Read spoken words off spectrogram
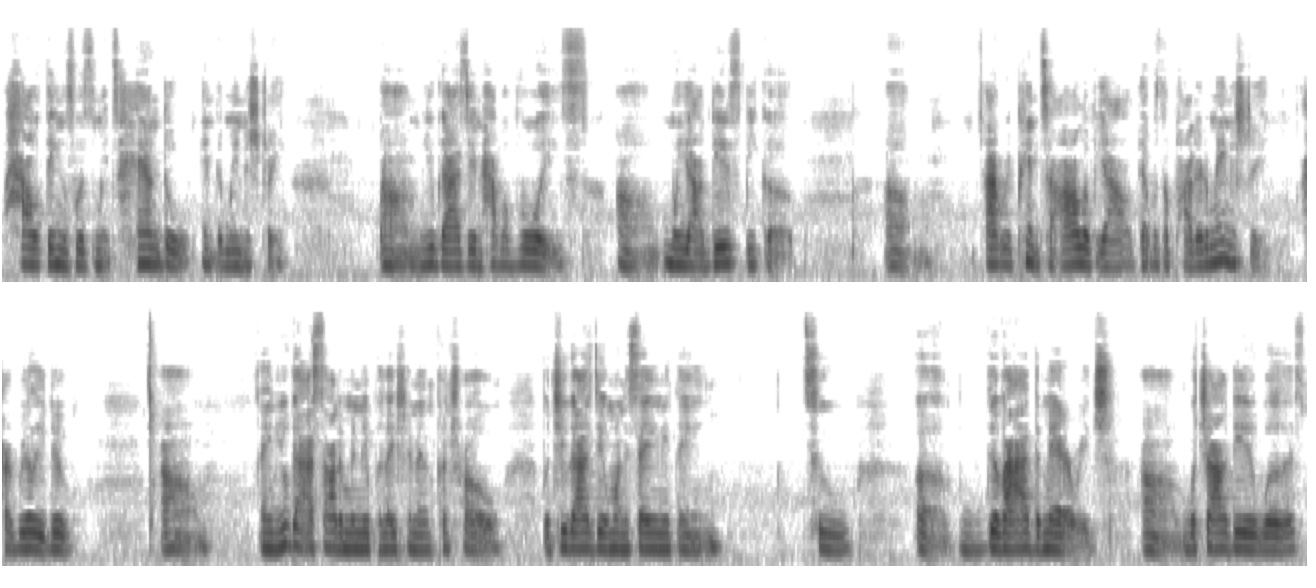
how things was mishandled in the ministry. Um, you guys didn't have a voice um, when y'all did speak up. Um, I repent to all of y'all that was a part of the ministry. I really do. Um, and you guys saw the manipulation and control, but you guys didn't want to say anything to uh, divide the marriage. Um, what y'all did was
